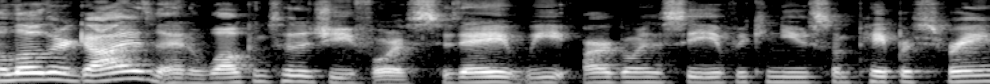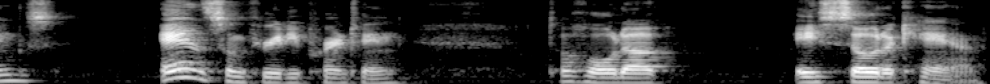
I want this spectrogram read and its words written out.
Hello there guys and welcome to the G-Force. Today we are going to see if we can use some paper springs and some 3D printing to hold up a soda can.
